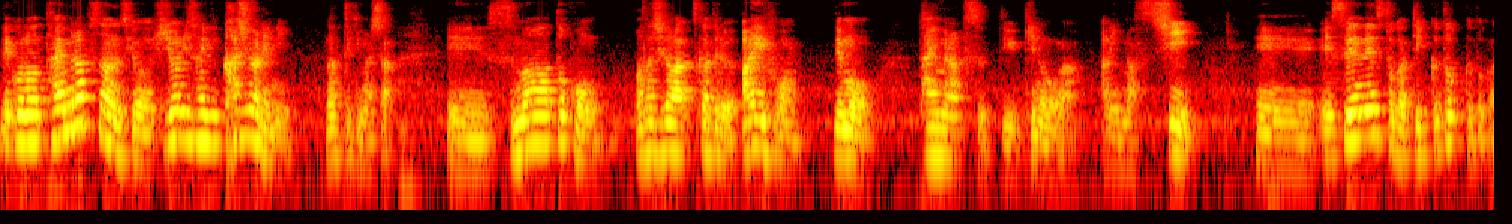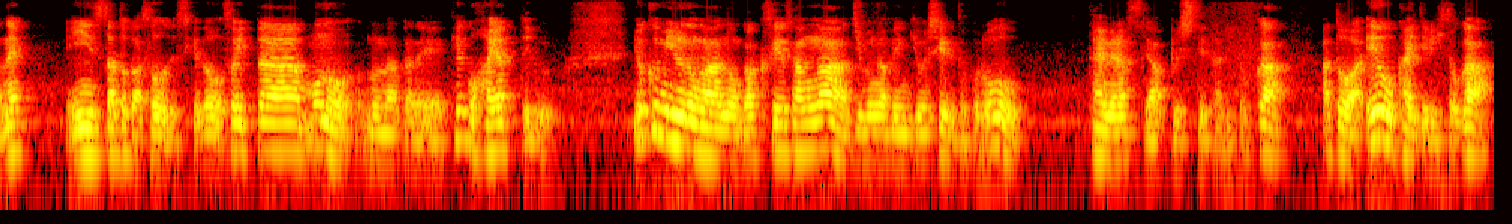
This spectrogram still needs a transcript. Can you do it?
で、このタイムラプスなんですけど、非常に最近カジュアルになってきました。えー、スマートフォン、私が使ってる iPhone でもタイムラプスっていう機能がありますし、えー、SNS とか TikTok とかね、インスタとかそうですけど、そういったものの中で結構流行ってる。よく見るのが、あの、学生さんが自分が勉強しているところをタイムラプスでアップしてたりとか、あとは絵を描いてる人が、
